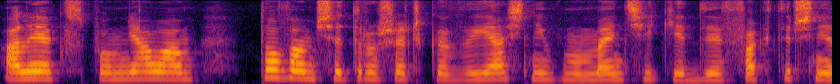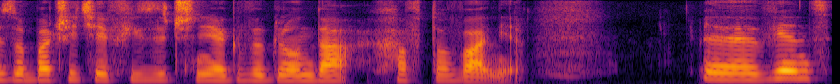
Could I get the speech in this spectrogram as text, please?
ale jak wspomniałam, to Wam się troszeczkę wyjaśni w momencie, kiedy faktycznie zobaczycie fizycznie, jak wygląda haftowanie. E, więc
